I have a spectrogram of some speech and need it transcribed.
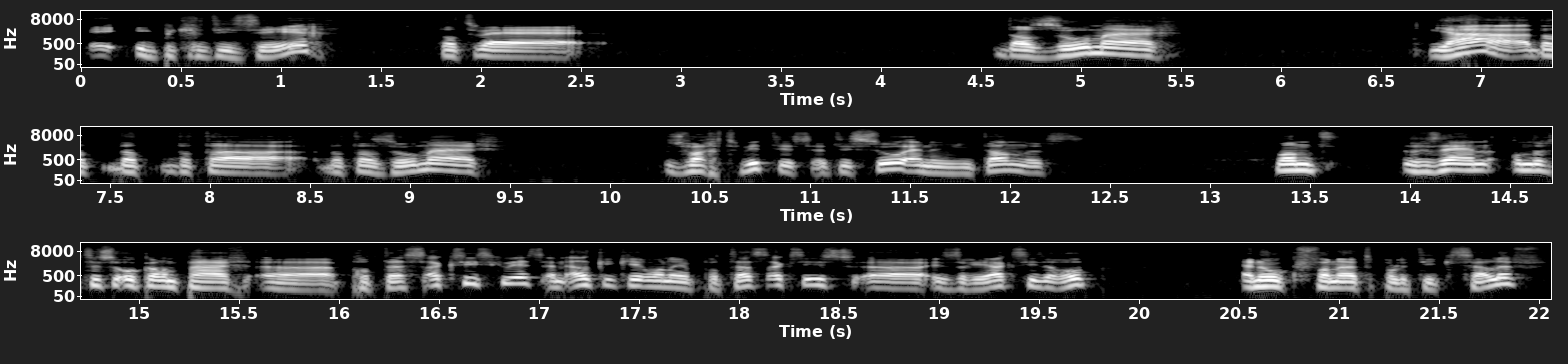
Ik, ik bekritiseer dat wij. dat zomaar. Ja, dat dat, dat, dat, dat, dat zomaar zwart-wit is. Het is zo en niet anders. Want er zijn ondertussen ook al een paar eh, protestacties geweest. En elke keer wanneer er protestactie is, eh, is de reactie daarop. En ook vanuit de politiek zelf.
